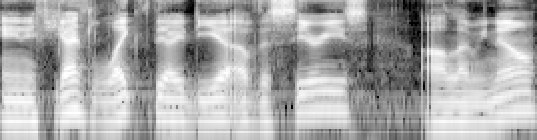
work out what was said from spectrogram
And if you guys like the idea of the series, uh, let me know.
